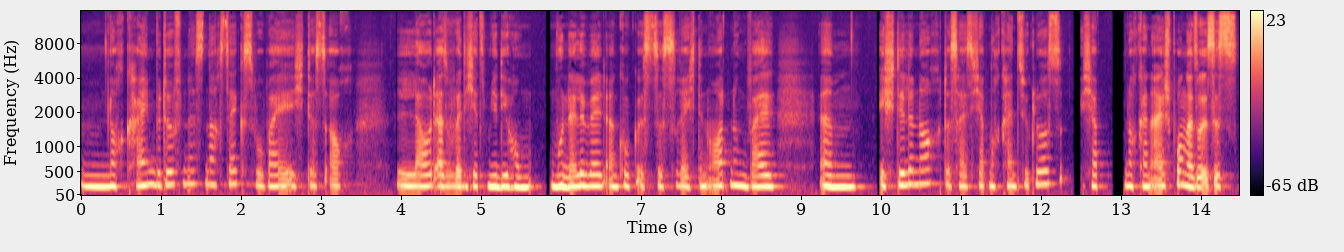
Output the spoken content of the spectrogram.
noch kein Bedürfnis nach Sex, wobei ich das auch laut, also wenn ich jetzt mir die hormonelle Welt angucke, ist das recht in Ordnung, weil ähm, ich stille noch, das heißt, ich habe noch keinen Zyklus, ich habe noch keinen Eisprung, also es ist,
